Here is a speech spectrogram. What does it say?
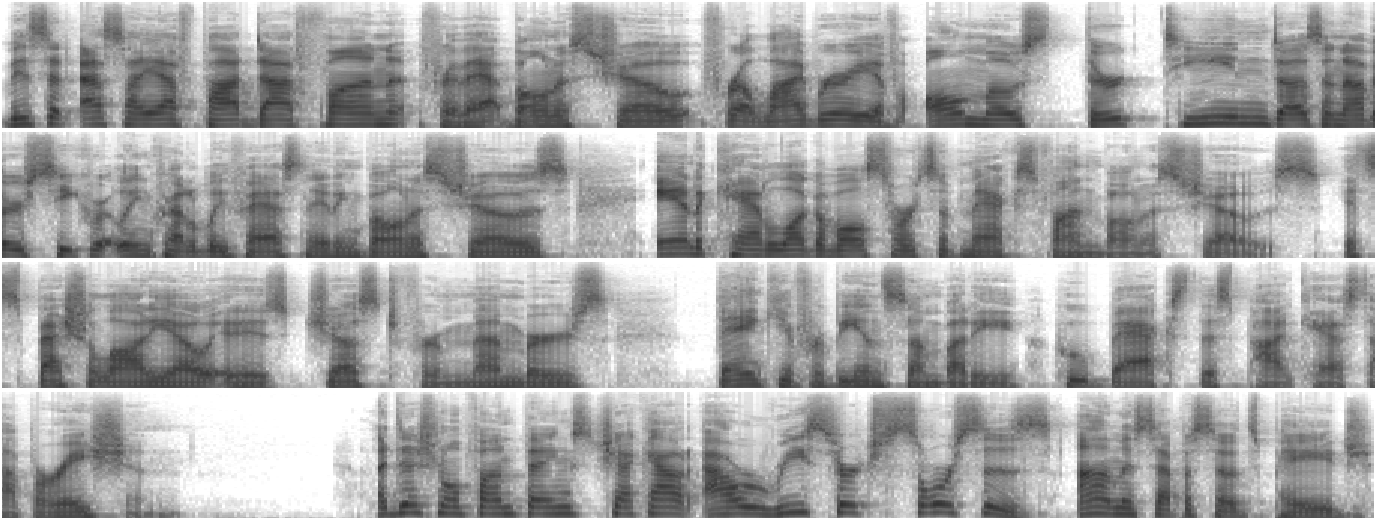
Visit sifpod.fun for that bonus show for a library of almost 13 dozen other secretly incredibly fascinating bonus shows and a catalog of all sorts of Max Fun bonus shows. It's special audio, it is just for members. Thank you for being somebody who backs this podcast operation. Additional fun things, check out our research sources on this episode's page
